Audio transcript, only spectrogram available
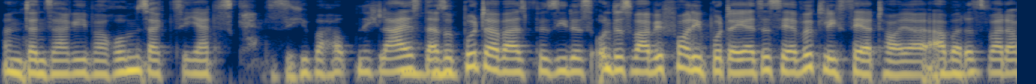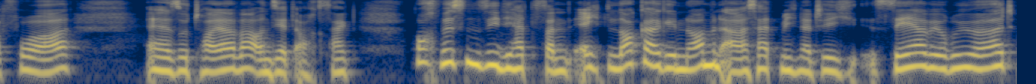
Und dann sage ich, warum? Sagt sie, ja, das kann sie sich überhaupt nicht leisten. Mhm. Also Butter war es für sie das, und das war bevor die Butter, jetzt ist sie ja wirklich sehr teuer, aber das war davor äh, so teuer war. Und sie hat auch gesagt, ach, wissen Sie, die hat es dann echt locker genommen, aber es hat mich natürlich sehr berührt.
